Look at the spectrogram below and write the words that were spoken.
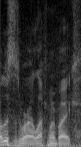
This is where I left my bike.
